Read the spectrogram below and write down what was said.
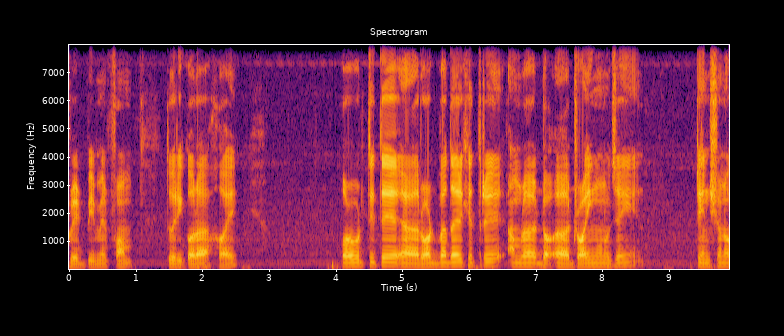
গ্রেড বিমের ফর্ম তৈরি করা হয়। পরবর্তীতে রড বাঁধাইয়ের ক্ষেত্রে আমরা ড্রয়িং অনুযায়ী টেনশন ও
